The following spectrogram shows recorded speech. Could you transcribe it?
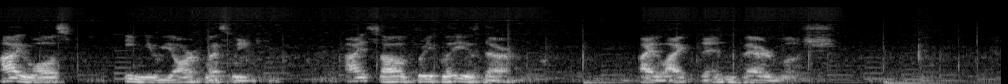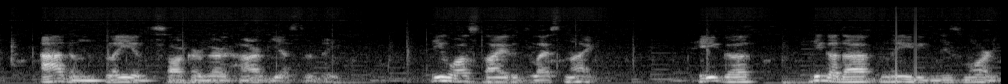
I was in New York last week. I saw three plays there. I liked them very much. Adam played soccer very hard yesterday. He was tired last night. He got he got up late this morning.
